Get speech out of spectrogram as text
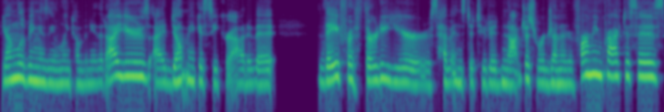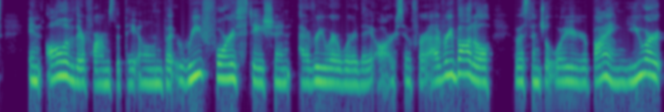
Young Living is the only company that I use. I don't make a secret out of it. They, for 30 years, have instituted not just regenerative farming practices in all of their farms that they own, but reforestation everywhere where they are. So for every bottle of essential oil you're buying, you are,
